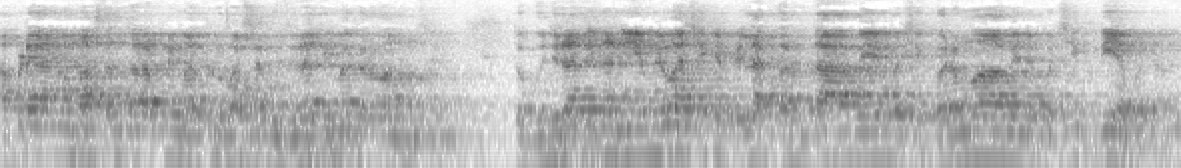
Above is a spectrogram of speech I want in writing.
આપણે આનું ભાષાંતર આપણી માતૃભાષા ગુજરાતીમાં કરવાનું છે. તો ગુજરાતીના નિયમ એવા છે કે પહેલાં કર્તા આવે, પછી કર્મ આવે ને પછી ક્રિયા આવે.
